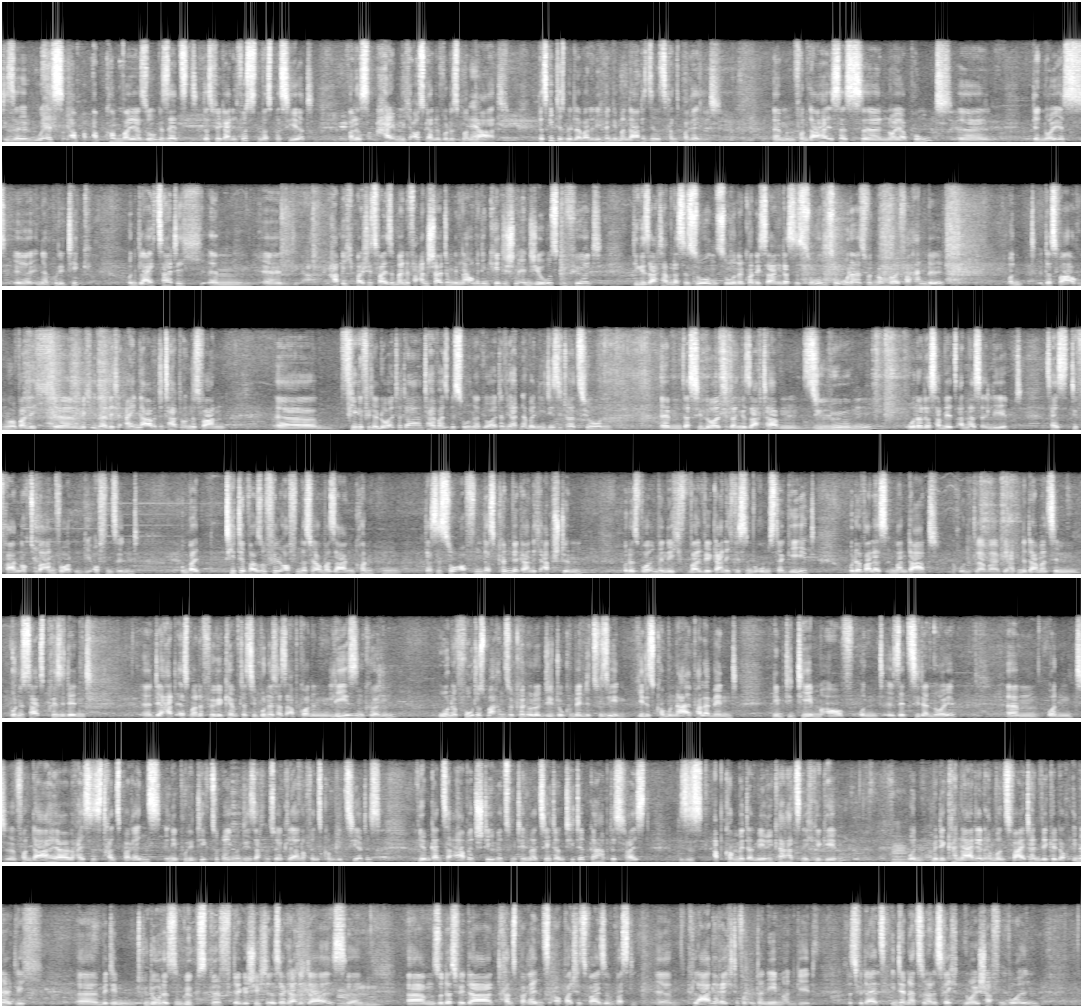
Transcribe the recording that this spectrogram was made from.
diese US-Abkommen war ja so gesetzt, dass wir gar nicht wussten, was passiert, weil es heimlich ausgehandelt wurde, das Mandat. Das gibt es mittlerweile nicht mehr. Die Mandate sind jetzt transparent. Ähm, und von daher ist das äh, ein neuer Punkt, äh, der neu ist äh, in der Politik. Und gleichzeitig ähm, äh, habe ich beispielsweise meine Veranstaltung genau mit den kritischen NGOs geführt, die gesagt haben, das ist so und so. Und dann konnte ich sagen, das ist so und so oder es wird noch neu verhandelt. Und das war auch nur, weil ich äh, mich innerlich eingearbeitet hatte und es waren äh, viele, viele Leute da, teilweise bis zu 100 Leute. Wir hatten aber nie die Situation, ähm, dass die Leute dann gesagt haben, sie lügen oder das haben wir jetzt anders erlebt. Das heißt, die Fragen auch zu beantworten, die offen sind. Und bei TTIP war so viel offen, dass wir auch mal sagen konnten, das ist so offen, das können wir gar nicht abstimmen oder das wollen wir nicht, weil wir gar nicht wissen, worum es da geht oder weil es im Mandat noch unklar war. Wir hatten ja damals den Bundestagspräsident, äh, der hat erstmal dafür gekämpft, dass die Bundestagsabgeordneten lesen können, ohne Fotos machen zu können oder die Dokumente zu sehen. Jedes Kommunalparlament nimmt die Themen auf und äh, setzt sie dann neu. Ähm, Und äh, von daher heißt es, Transparenz in die Politik zu bringen und die Sachen zu erklären, auch wenn es kompliziert ist. Wir haben ganze Arbeitsstäbe zum Thema CETA und TTIP gehabt. Das heißt, dieses Abkommen mit Amerika hat es nicht gegeben. Und mit den Kanadiern haben wir uns weiterentwickelt, auch inhaltlich. Äh, mit dem Trudeau, das ist ein Glücksgriff der Geschichte, dass er gerade da ist. Ja. Ähm, sodass wir da Transparenz auch beispielsweise, was ähm, Klagerechte von Unternehmen angeht, dass wir da jetzt internationales Recht neu schaffen wollen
